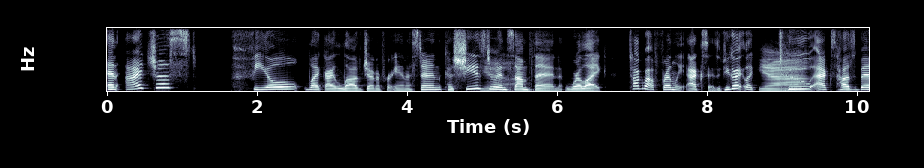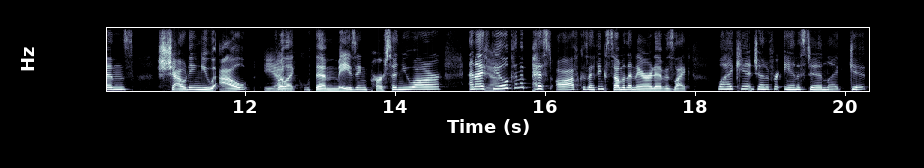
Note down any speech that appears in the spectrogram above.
And I just feel like I love Jennifer Aniston because she's Yeah. doing something where like talk about friendly exes. If you got like yeah, two ex husbands shouting you out yeah. for like the amazing person you are. And I feel kind of pissed off because I think some of the narrative is like, why can't Jennifer Aniston like get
